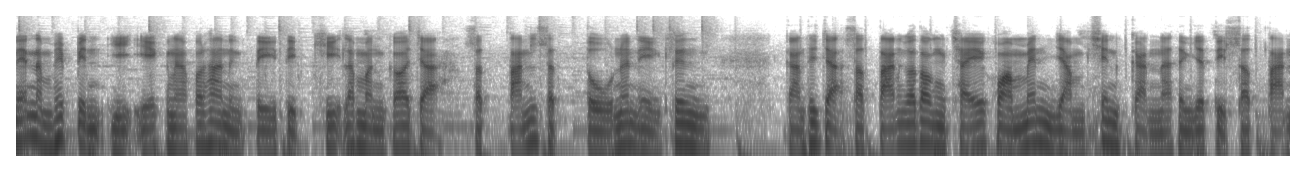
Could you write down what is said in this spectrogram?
แนะนำให้เป็น EX นะ เพราะถ้าหนึ่งตีติดคิแล้วมันก็จะสตันศัตรูนั่นเอง ซึ่งการที่จะสตันก็ต้องใช้ความแม่นยำเช่นกันนะ ถึงจะติดสตัน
